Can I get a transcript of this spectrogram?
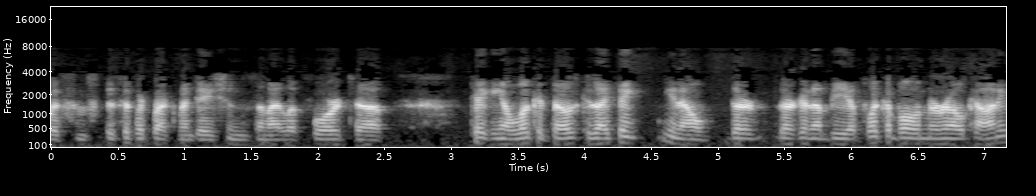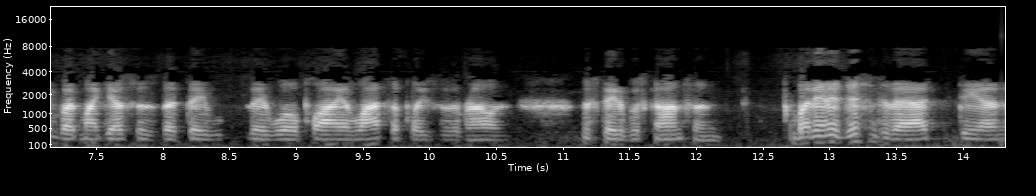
with some specific recommendations, and I look forward to taking a look at those because I think you know they're they're going to be applicable in Monroe County, but my guess is that they they will apply in lots of places around the state of Wisconsin. But in addition to that, Dan,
